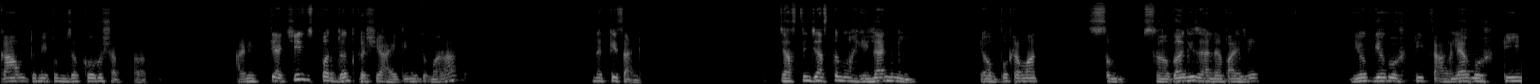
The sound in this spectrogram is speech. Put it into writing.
काम तुम्ही तुमचं करू शकता. आणि त्याचीच पद्धत कशी आहे ती मी तुम्हाला नक्की सांगेन. जास्तीत जास्त महिलांनी या उपक्रमात सहभागी झालं पाहिजे. योग्य गोष्टी, चांगल्या गोष्टी,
